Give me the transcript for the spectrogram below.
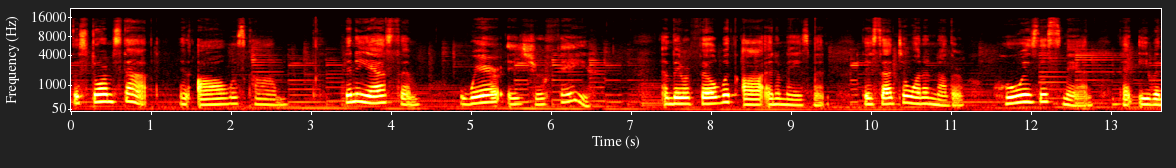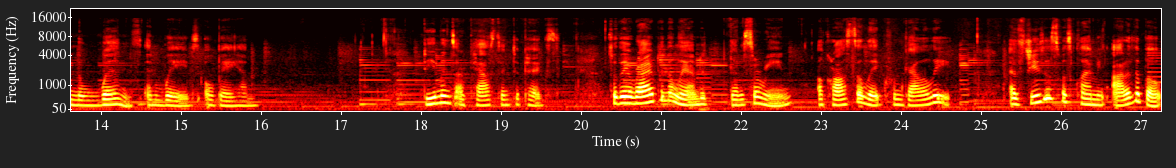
The storm stopped, and all was calm. Then he asked them, Where is your faith? And they were filled with awe and amazement. They said to one another, Who is this man that even the winds and waves obey him? Demons are cast into pigs. So they arrived in the land of Gennesaret, across the lake from Galilee. As Jesus was climbing out of the boat,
